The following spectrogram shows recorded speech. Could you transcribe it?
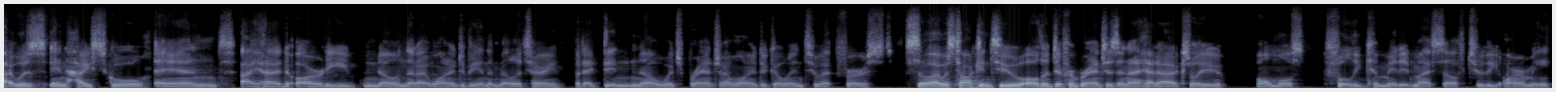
I was in high school and I had already known that I wanted to be in the military, but I didn't know which branch I wanted to go into at first. So I was talking to all the different branches and I had actually almost fully committed myself to the army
